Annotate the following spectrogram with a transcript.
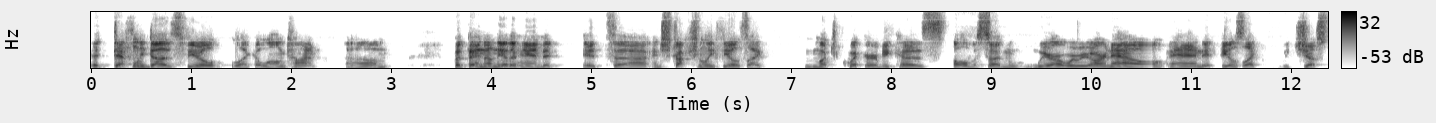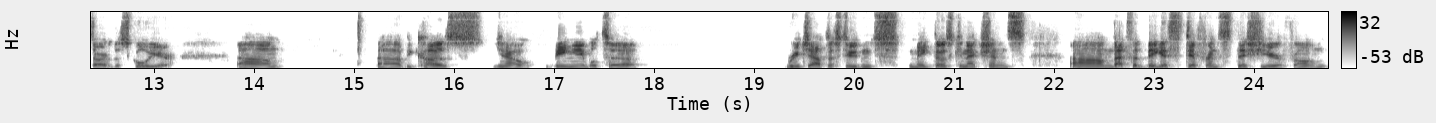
it definitely does feel like a long time um, but then on the other hand it it uh, instructionally feels like much quicker because all of a sudden we are where we are now and it feels like we just started the school year. Um, uh, because you know being able to reach out to students make those connections um, that's the biggest difference this year from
